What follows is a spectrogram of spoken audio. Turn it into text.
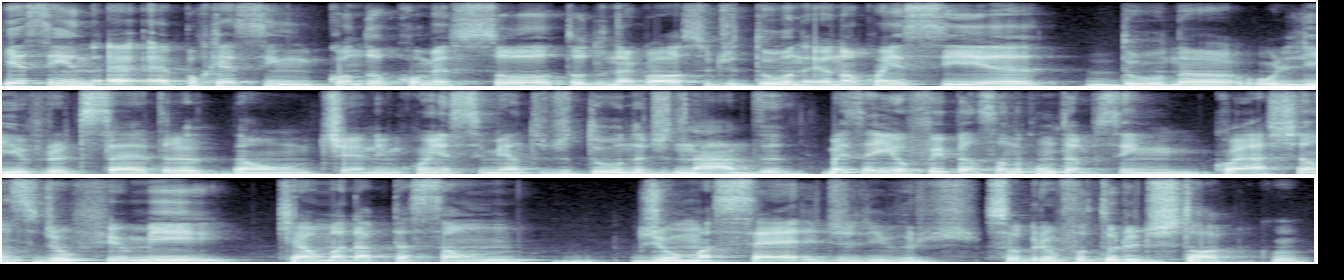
e assim, é, é, porque assim, quando começou todo o negócio de Duna, eu não conhecia Duna, o livro, etc. Não tinha nenhum conhecimento de Duna, de nada. Mas aí eu fui pensando com o tempo assim, qual é a chance de um filme que é uma adaptação de uma série de livros sobre um futuro distópico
